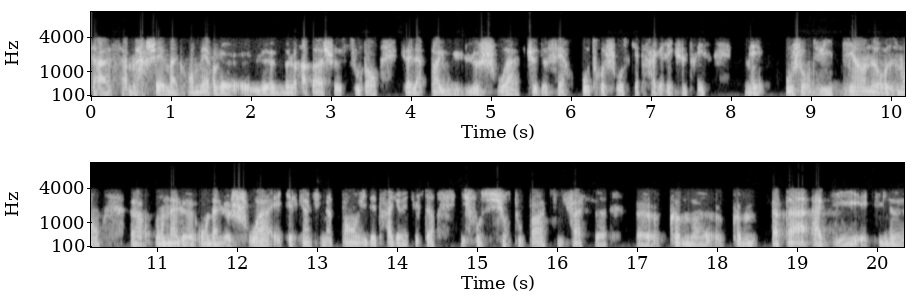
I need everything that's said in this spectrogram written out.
ça, ça marchait. Ma grand-mère le, le, me le rabâche souvent qu'elle n'a pas eu le choix que de faire autre chose qu'être agricultrice. Mais aujourd'hui, bien heureusement, euh, on a le on a le choix et quelqu'un qui n'a pas envie d'être agriculteur, il faut surtout pas qu'il fasse euh, comme comme papa a dit et qu'il ne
